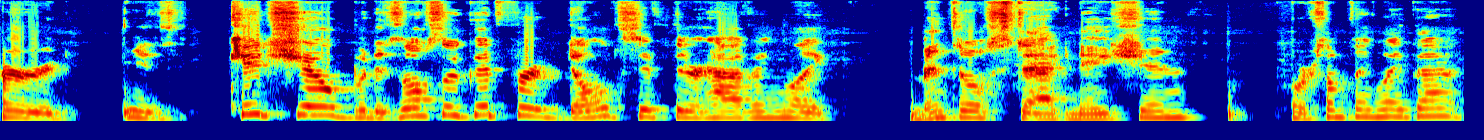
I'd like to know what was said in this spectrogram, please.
heard is kids show, but it's also good for adults if they're having like mental stagnation or something like that.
